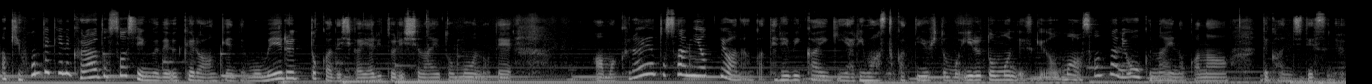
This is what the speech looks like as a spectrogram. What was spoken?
まあ、基本的にクラウドソーシングで受ける案件でもメールとかでしかやり取りしないと思うのであまあクライアントさんによってはなんかテレビ会議やりますとかっていう人もいると思うんですけどまあそんなに多くないのかなって感じですね。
